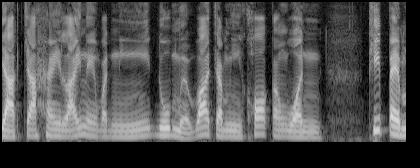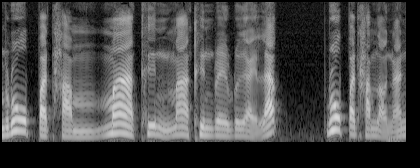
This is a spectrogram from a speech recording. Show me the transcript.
อยากจะไฮไลท์ในวันนี้ดูเหมือนว่าจะมีข้อกังวลที่เป็นรูปประธรรมมากขึ้นมากขึ้นเรื่อยๆ และรูปประธรรมเหล่านั้น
